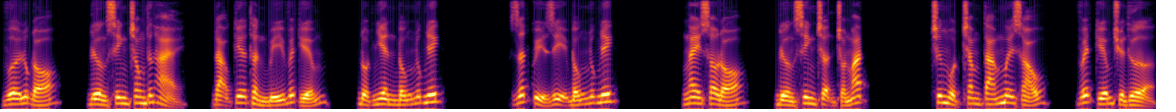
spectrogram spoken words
Vừa lúc đó, đường sinh trong thức hải, đạo kia thần bí vết kiếm, đột nhiên bóng núp ních. Rất quỷ dị bóng núp ních. Ngay sau đó, đường sinh trận tròn mắt. chương 186, vết kiếm truyền thừa.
